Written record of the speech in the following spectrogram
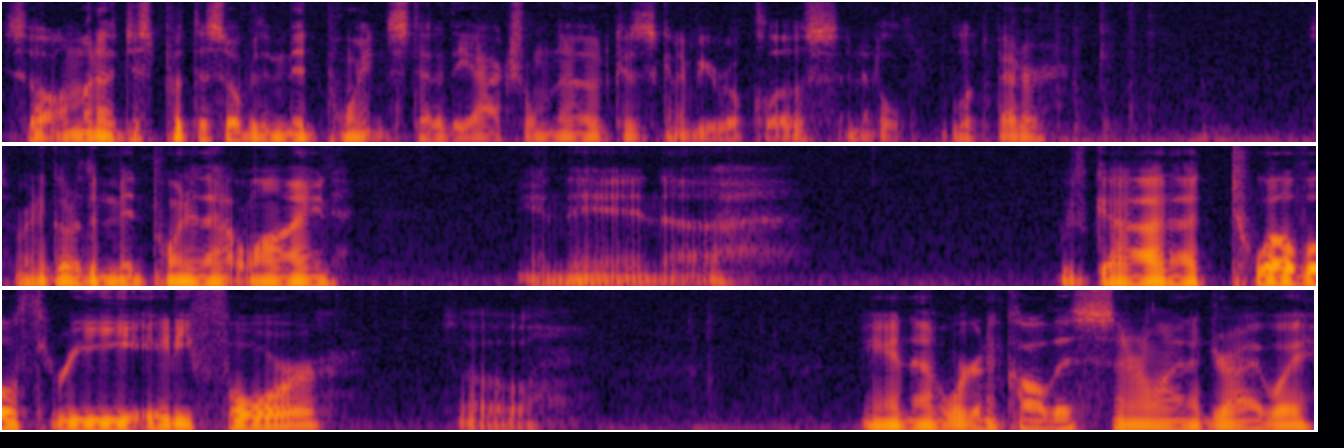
So I'm gonna just put this over the midpoint instead of the actual node because it's gonna be real close and it'll look better. So we're gonna go to the midpoint of that line, and then uh, we've got a 1203.84. So, and uh, we're gonna call this center line a driveway.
